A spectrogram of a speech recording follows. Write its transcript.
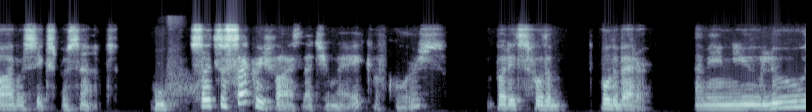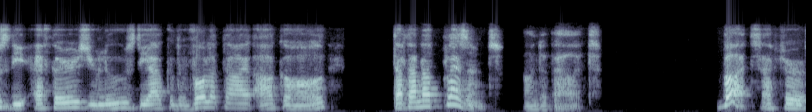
five or six percent. So it's a sacrifice that you make, of course, but it's for the for the better. I mean, you lose the ethers, you lose the alcohol, the volatile alcohol that are not pleasant on the palate. But after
